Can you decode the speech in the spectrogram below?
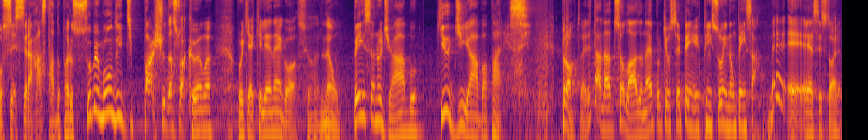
Você será arrastado para o submundo e debaixo da sua cama, porque é aquele negócio. Não pensa no diabo, que o diabo aparece. Pronto, ele tá do seu lado, né? Porque você pensou em não pensar. É, é essa história.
